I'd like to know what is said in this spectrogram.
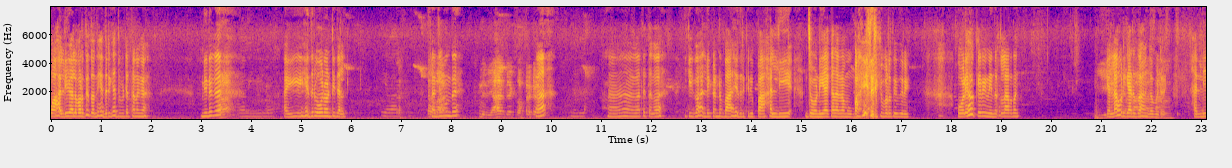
ವಾ ಹಲ್ಲಿಗೆ ಅಲ್ಲಿ ಬರ್ತೈತೆ ಅದು ಹೆದರಿಗೆ ಹತ್ತು ಬಿಟ್ಟೈತೆ ನನಗೆ? ನಿನಗೆ ಅಯ್ಯ ಹೆದರು ಓಡ್ ಹೊಂಟಿದ್ದಲ್ಲ ಸಂಜೆ ಮುಂದೆ? ಹಾಂ? ಹಾಂ ಗೊತ್ತೈತೆ ತಗೋ. ಈಗಿಗೋ ಹಲ್ಲಿ ಕಂಡ್ರೆ ಭಾಳ ಹೆದರ್ಕಿರಿಪ್ಪ ಹಲ್ಲಿ ಜೋಣಿ ಯಾಕಂದ್ರೆ ನಮಗೆ ಭಾಳ ಹೆದರಿಕೆ ಬರ್ತಿದ್ರಿ. ಓಡಿ ಹೋಗಿರಿ ನಿಂದ್ರಲಾರ್ದಂಗೆ. ಎಲ್ಲ ಹುಡುಗಿಯಾರಿಗೂ ಹಂಗೆ ಬಿಡ್ರಿ. ಹಲ್ಲಿ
